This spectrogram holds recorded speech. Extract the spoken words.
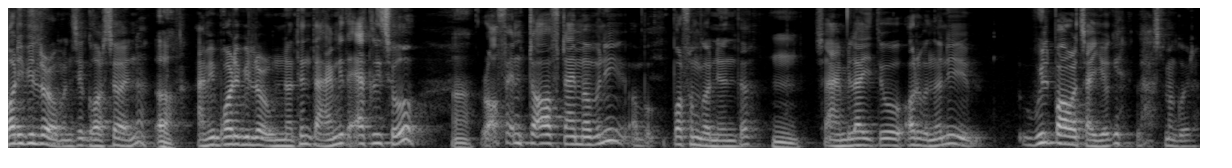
बडी बिल्डर हो भने चाहिँ गर्छ होइन। हामी बडी बिल्डर हुन्न थियो नि त हामी त एथलिट्स हो। रफ एन्ड टफ टाइममा पनि अब पर्फर्म गर्ने हो नि त। सो हामीलाई त्यो अरूभन्दा नि विल पावर चाहियो कि? लास्टमा गएर।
